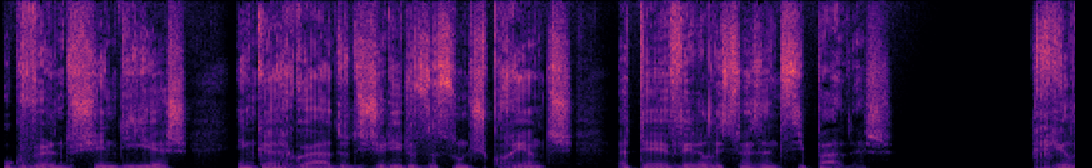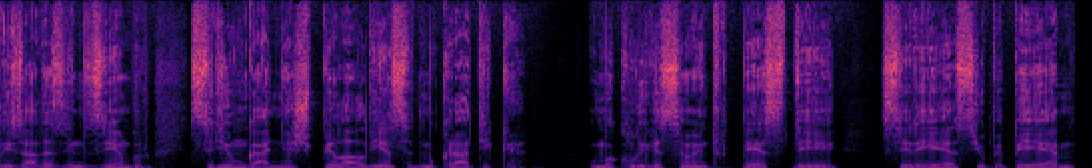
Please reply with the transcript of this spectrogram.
o governo dos 100 dias, encarregado de gerir os assuntos correntes até haver eleições antecipadas. Realizadas em dezembro, seriam ganhas pela Aliança Democrática, uma coligação entre PSD, CDS e o PPM,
